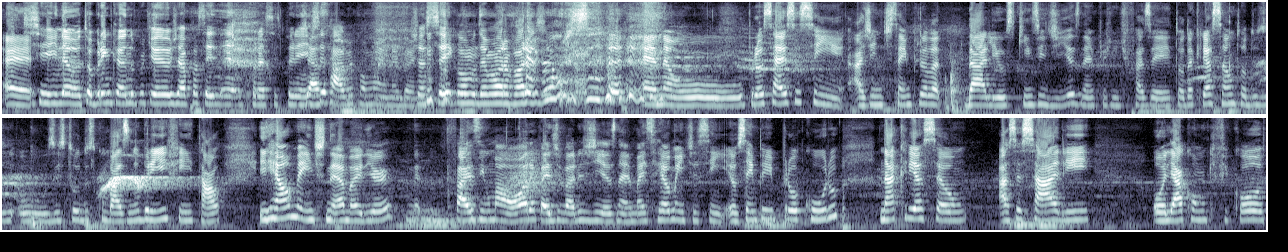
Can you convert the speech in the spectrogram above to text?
É, Sim, não, eu tô brincando porque eu já passei né, por essa experiência. já sabe como é, né, Dani? Já sei como demora várias horas. É, não, o, o processo, assim, a gente sempre dá ali os 15 dias, né, pra gente fazer toda a criação, todos os estudos com base no briefing e tal. E realmente, né, a maioria né, faz em uma hora, pede vários dias, né, mas realmente, assim, eu sempre procuro, na criação, acessar ali, olhar como que ficou,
